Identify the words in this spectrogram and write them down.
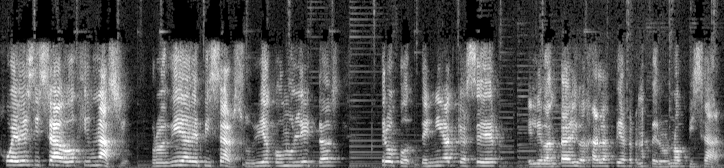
jueves y sábado gimnasio. Prohibía de pisar, subía con muletas, pero tenía que hacer el levantar y bajar las piernas, pero no pisar.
